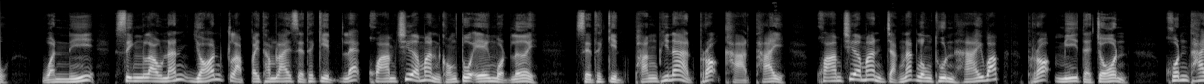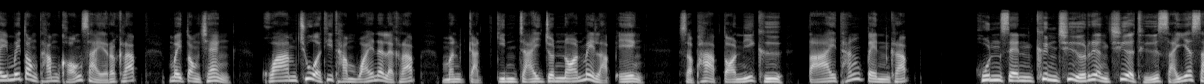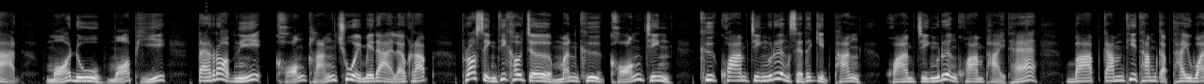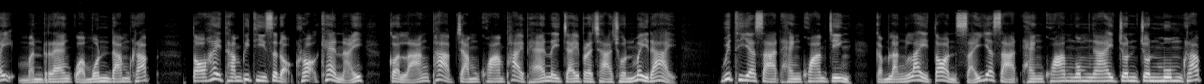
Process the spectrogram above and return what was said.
วันนี้สิ่งเหล่านั้นย้อนกลับไปทำลายเศรษฐกิจและความเชื่อมั่นของตัวเองหมดเลย เศรษฐกิจพังพินาศเพราะขาดไทย ความเชื่อมั่นจากนักลงทุนหายวับ เพราะมีแต่โจรคนไทยไม่ต้องทำของใส่แล้วครับ ไม่ต้องแช่ง ความชั่วที่ทำไว้นั่นแหละครับ มันกัดกินใจจนนอนไม่หลับเอง สภาพตอนนี้คือตายทั้งเป็นครับ ฮุนเซนขึ้นชื่อเรื่องเชื่อถือไสยศาสตร์ หมอดู หมอผี แต่รอบนี้ของขลังช่วยไม่ได้แล้วครับ เพราะสิ่งที่เขาเจอมันคือของจริง คือความจริงเรื่องเศรษฐกิจพัง ความจริงเรื่องความพ่ายแท้ บาปกรรมที่ทำกับไทยไว้มันแรงกว่ามนดำครับต่อให้ทำพิธีสะเดาะเคราะห์แค่ไหน ก็ล้างภาพจำความพ่ายแพ้ในใจประชาชนไม่ได้ วิทยาศาสตร์แห่งความจริงกำลังไล่ต้อนไสยศาสตร์แห่งความงมงายจนจนมุมครับ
